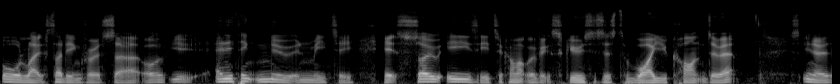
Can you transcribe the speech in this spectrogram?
or like studying for a cert or you, anything new and meaty it's so easy to come up with excuses as to why you can't do it you know,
